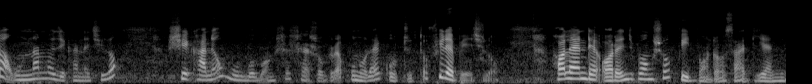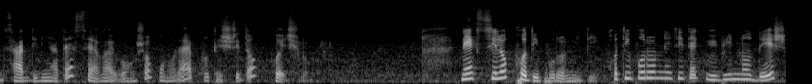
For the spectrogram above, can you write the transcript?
না, অন্যান্য যেখানে ছিল সেখানেও মুর্ব বংশের শাসকরা পুনরায় কর্তৃত্ব ফিরে পেয়েছিল। হল্যান্ডে অরেঞ্জ বংশ পিটমন্ড ও সার্ডিয়ান, সার্ডিনিয়াতে সেভাই বংশ পুনরায় প্রতিষ্ঠিত হয়েছিল। নেক্সট ছিল ক্ষতিপূরণ নীতি। ক্ষতিপূরণ নীতিতে বিভিন্ন দেশ,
